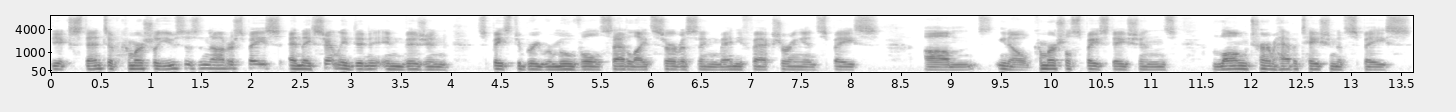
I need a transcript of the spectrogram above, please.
the extent of commercial uses in outer space, and they certainly didn't envision space debris removal, satellite servicing, manufacturing in space, um, you know, commercial space stations, long-term habitation of space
